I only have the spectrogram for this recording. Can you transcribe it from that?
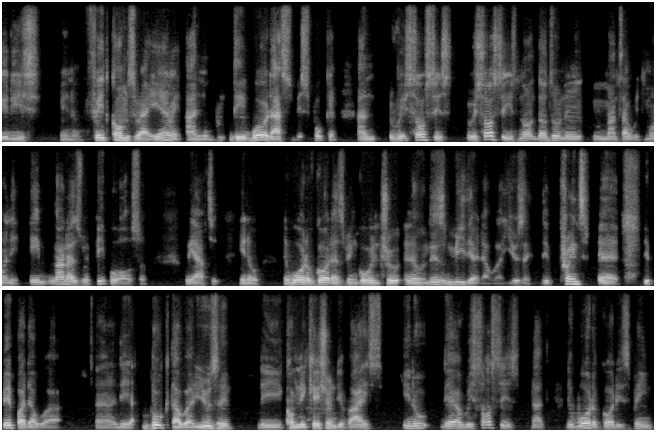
it is you know, faith comes by hearing, and the word has to be spoken. And resources, resources not doesn't only matter with money; it matters with people also. We have to, you know, the word of God has been going through, you know, this media that we're using, the print, uh, the paper that we're, uh, the book that we're using, the communication device. You know, there are resources that the word of God is being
